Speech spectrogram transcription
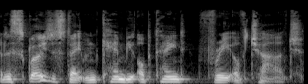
a disclosure statement can be obtained free of charge.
